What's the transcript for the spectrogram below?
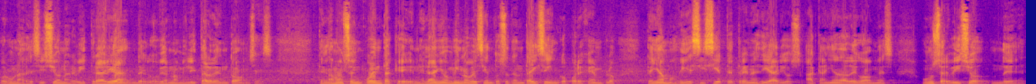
por una decisión arbitraria del gobierno militar de entonces. Tengamos en cuenta que en el año 1975, por ejemplo, teníamos 17 trenes diarios a Cañada de Gómez, un servicio de,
